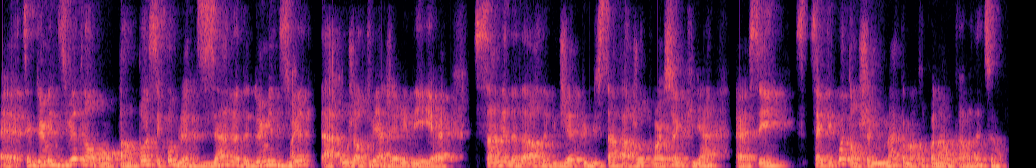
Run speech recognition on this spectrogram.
euh, 2018, là, on, ne parle pas, c'est pas le 10 ans, là, de 2018 à aujourd'hui à gérer des 100 000 dollars de budget publicitaire par jour pour un seul client. Euh, c'est, ça a été quoi ton cheminement comme entrepreneur au travers de ça?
